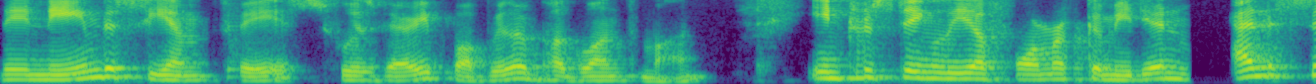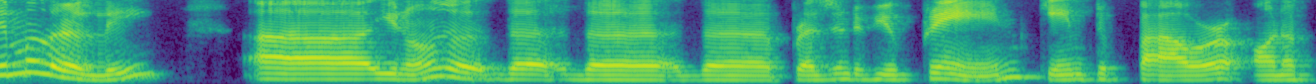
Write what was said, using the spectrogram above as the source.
They named a CM face who is very popular, Bhagwant Mann. Interestingly, a former comedian. And similarly, uh, you know, the, the, the, the president of Ukraine came to power on a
